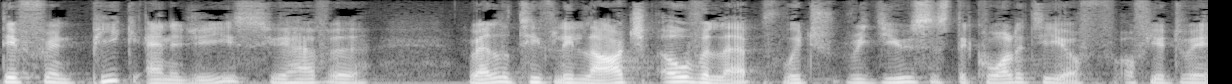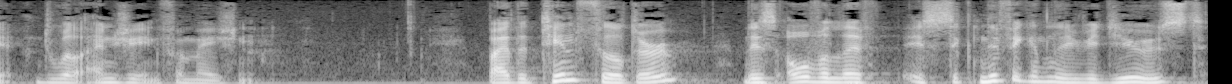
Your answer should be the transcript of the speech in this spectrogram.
different peak energies, you have a relatively large overlap, which reduces the quality of, of your dual energy information. By the tin filter, this overlap is significantly reduced,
